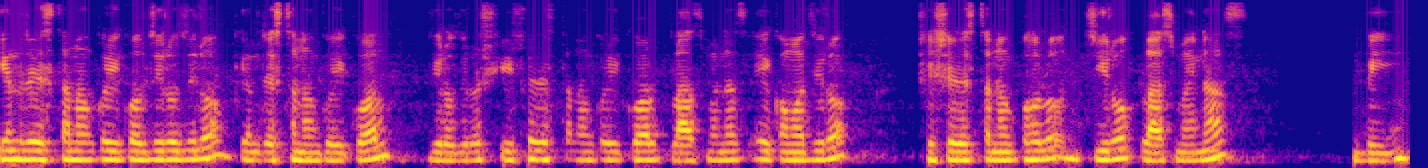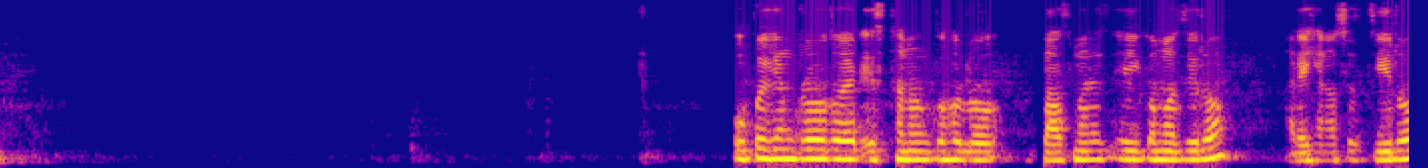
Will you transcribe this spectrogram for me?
কেন্দ্রের স্থানাঙ্ক ইকুয়াল জিরো জিরো কেন্দ্রের স্থানাঙ্ক ইকুয়াল জিরো জিরো শীর্ষের স্থানাঙ্ক equal plus minus a comma zero শীর্ষের স্থানাঙ্ক হলো জিরো প্লাস মাইনাস বি উপকেন্দ্রদ্বয়ের স্থানাঙ্ক হলো plus minus a comma zero আর এখানে আছে zero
